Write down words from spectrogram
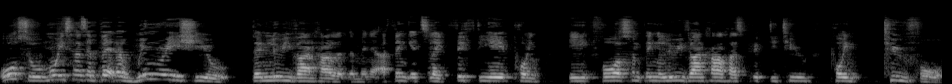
Also, Moyes has a better win ratio than Louis Van Gaal at the minute. I think it's like 58.84 or something. Louis Van Gaal has 52.24,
